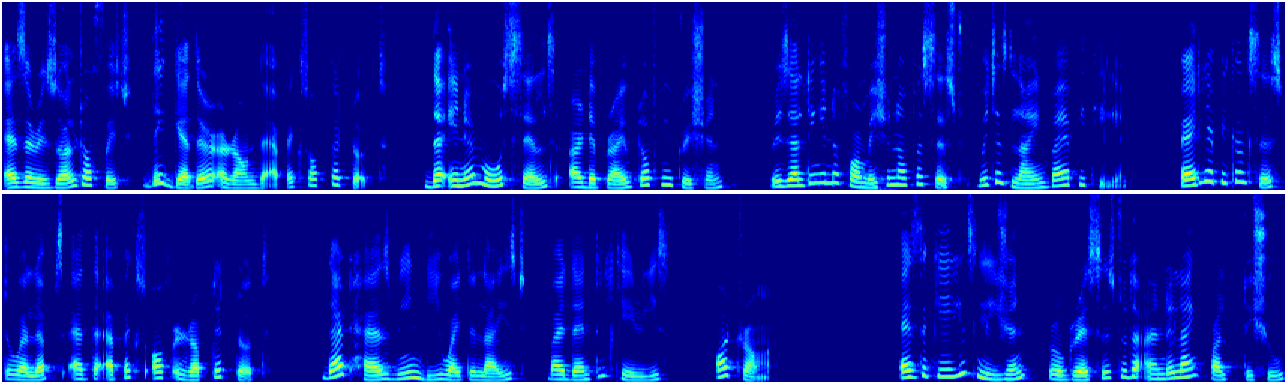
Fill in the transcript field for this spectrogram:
as a result of which they gather around the apex of the tooth. The innermost cells are deprived of nutrition, resulting in the formation of a cyst which is lined by epithelium. Periapical cyst develops at the apex of erupted tooth that has been devitalized by dental caries or trauma. As the carious lesion progresses to the underlying pulp tissue,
